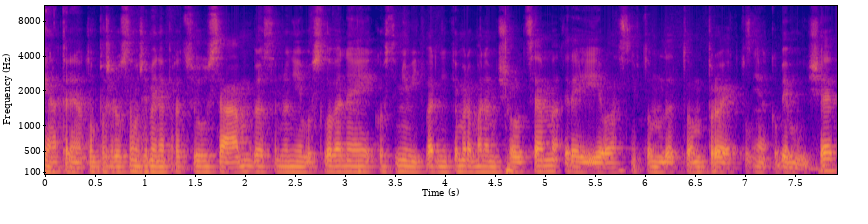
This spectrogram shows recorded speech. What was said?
Já tady na tom pořadu samozřejmě nepracuju sám, byl jsem do něj oslovený kostýmním výtvarníkem Romanem Šolcem, který je vlastně v tomhle projektu jakoby můj šéf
